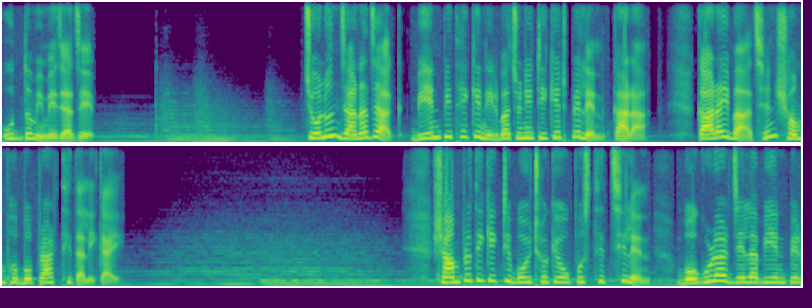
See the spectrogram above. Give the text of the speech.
উদ্যমী মেজাজে। চলুন জানা যাক, বিএনপি থেকে নির্বাচনী টিকিট পেলেন কারা? কারাই বা আছেন সম্ভাব্য প্রার্থী তালিকায়? সাম্প্রতিক একটি বৈঠকে উপস্থিত ছিলেন বগুড়ার জেলা বিএনপির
